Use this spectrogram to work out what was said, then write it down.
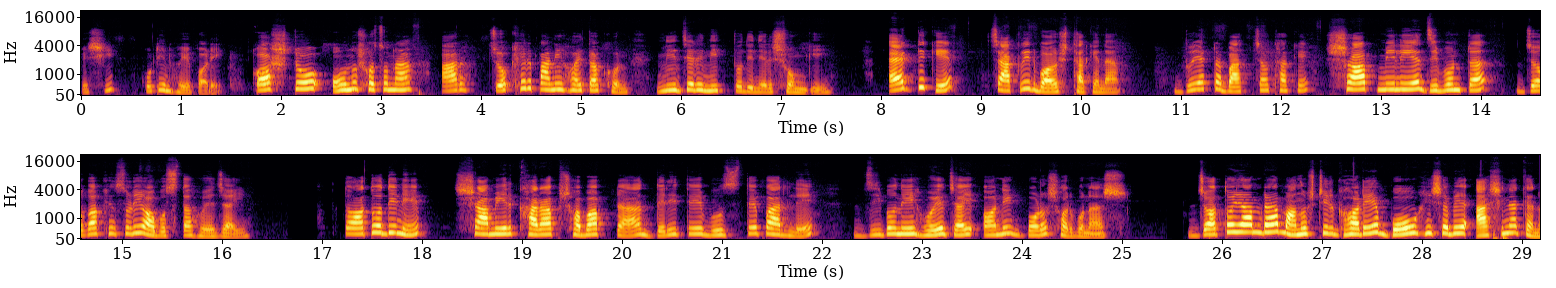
বেশি কঠিন হয়ে পড়ে। কষ্ট, অনুশোচনা আর চোখের পানি হয় তখন নিজের নিত্যদিনের সঙ্গী। একদিকে চাকরির বয়স থাকে না, দুই একটা বাচ্চাও থাকে, সব মিলিয়ে জীবনটা জগাখিচুড়ি অবস্থা হয়ে যায়। ততদিনে স্বামীর খারাপ স্বভাবটা দেরিতে বুঝতে পারলে জীবনে হয়ে যায় অনেক বড় সর্বনাশ। যতই আমরা মানুষটির ঘরে বউ হিসেবে আসি না কেন,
